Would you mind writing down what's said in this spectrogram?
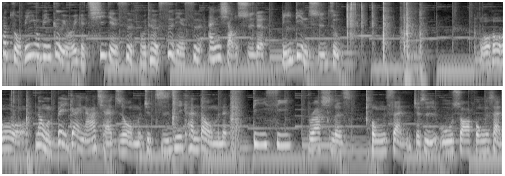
那左边、右边各有一个七点四伏特、四点四安小时的锂电池组。哦，那我们背盖拿起来之后，我们就直接看到我们的 DC brushless 风扇，就是无刷风扇。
